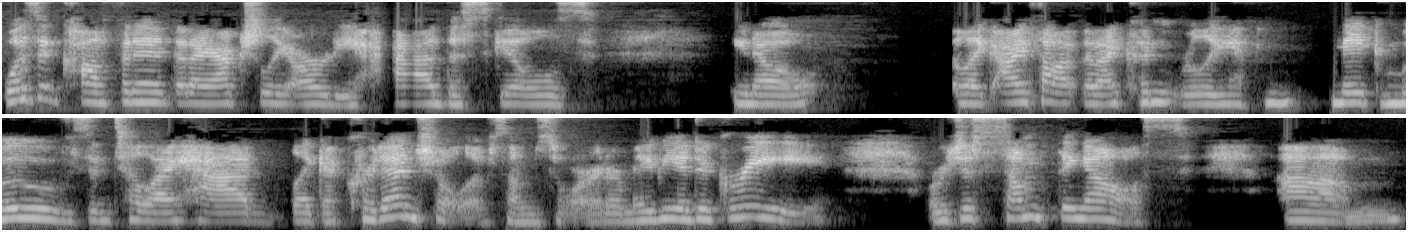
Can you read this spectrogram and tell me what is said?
wasn't confident that I actually already had the skills you know like I thought that I couldn't really make moves until I had like a credential of some sort, or maybe a degree, or just something else. Um,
